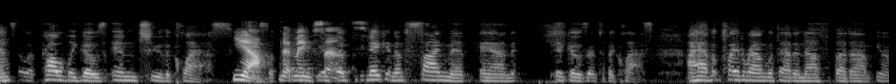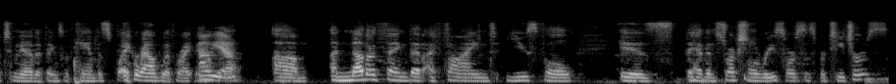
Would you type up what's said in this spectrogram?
and so it probably goes into the class. Yeah, So that makes sense. Make an assignment and it goes into the class. I haven't played around with that enough, but um, you know, too many other things with Canvas to play around with right now. Oh yeah. Um, another thing that I find useful is they have instructional resources for teachers.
